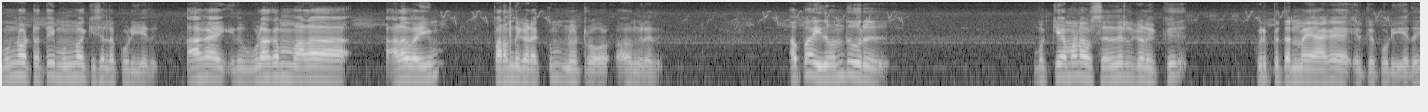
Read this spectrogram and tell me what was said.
முன்னோட்டத்தை முன்னோக்கி செல்லக்கூடியது. ஆக இது உலகம் அள அளவையும் பறந்து கிடக்கும் நூற்றோங்கிறது அப்போ இது வந்து ஒரு முக்கியமான ஒரு செதில்களுக்கு குறிப்புத்தன்மையாக இருக்கக்கூடியது.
